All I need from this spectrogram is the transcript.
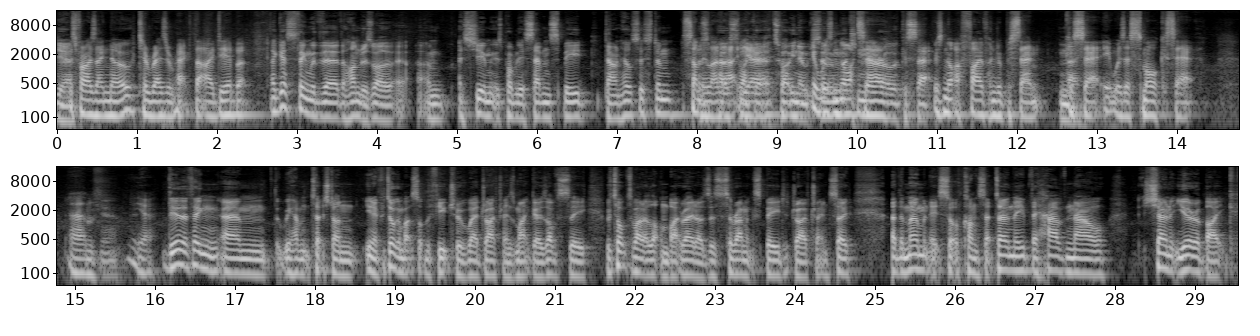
Yeah. as far as i know to resurrect that idea but I guess the thing with the, the Honda as well, I'm assuming it was probably a seven speed downhill system. Something like that, to yeah. A 12, you know, It so was a not a- narrower cassette. it was not a 500% cassette it was a small cassette um, yeah. yeah The other thing um, that we haven't touched on, you know, if you're talking about sort of the future of where drivetrains might go, is obviously we've talked about it a lot on bike radars. There's ceramic speed drivetrain. So at the moment, it's sort of concept only. They have now shown at Eurobike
